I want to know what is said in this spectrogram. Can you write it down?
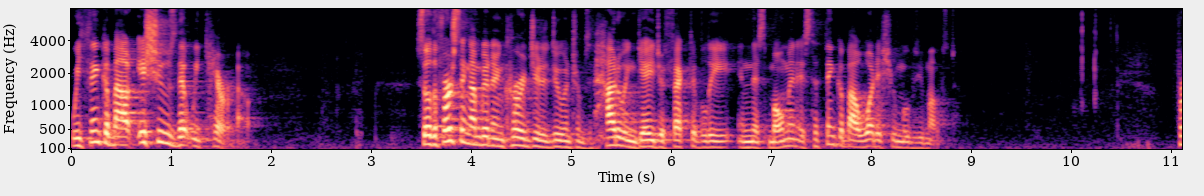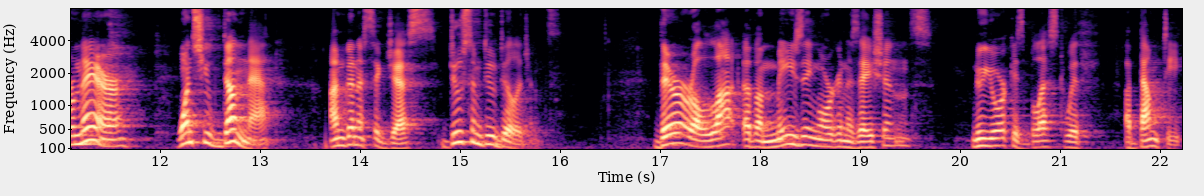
we think about issues that we care about. So the first thing I'm going to encourage you to do in terms of how to engage effectively in this moment is to think about what issue moves you most. From there, once you've done that, I'm going to suggest do some due diligence. There are a lot of amazing organizations. New York is blessed with a bounty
